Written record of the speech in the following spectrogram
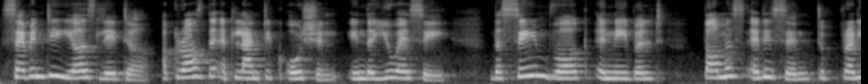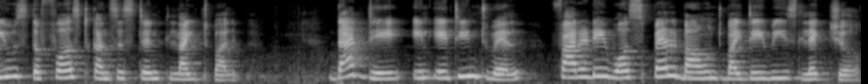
70 years later, across the Atlantic Ocean in the USA, the same work enabled Thomas Edison to produce the first consistent light bulb. That day in 1812, Faraday was spellbound by Davy's lecture.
